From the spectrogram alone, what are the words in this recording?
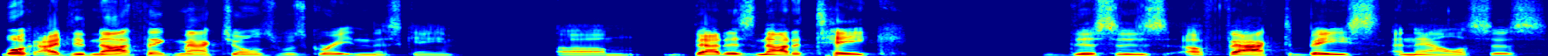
look, I did not think Mac Jones was great in this game. Um, that is not a take. This is a fact based analysis.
